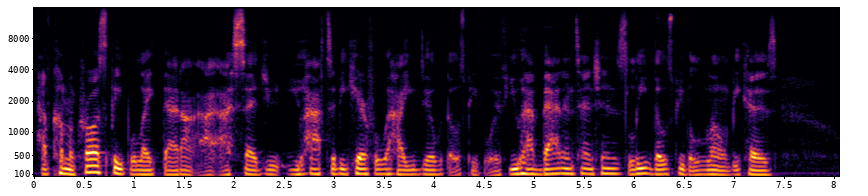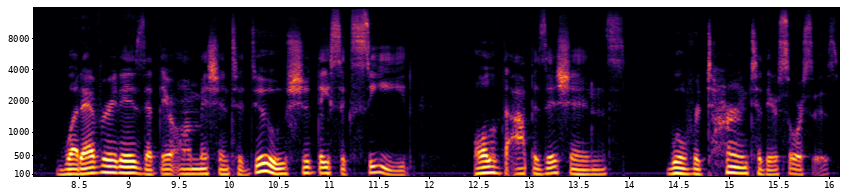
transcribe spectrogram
have come across people like that I, I said you you have to be careful with how you deal with those people. If you have bad intentions leave those people alone because whatever it is that they're on mission to do should they succeed all of the oppositions will return to their sources.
